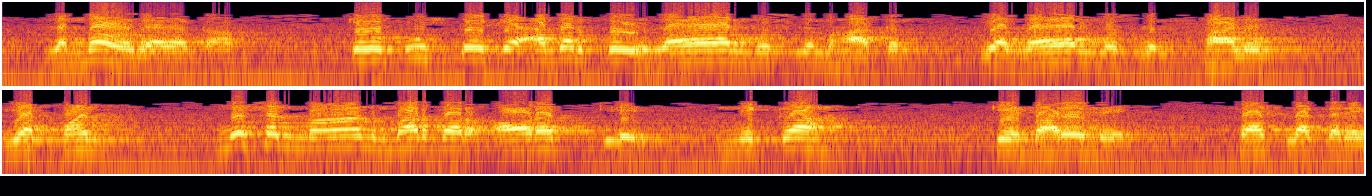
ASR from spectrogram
لمبا ہو جائے گا کام۔ کہ وہ پوچھتے کہ اگر کوئی غیر مسلم حاکم یا غیر مسلم خالد یا پنچ مسلمان مرد اور عورت کے نکاح کے بارے میں فیصلہ کرے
